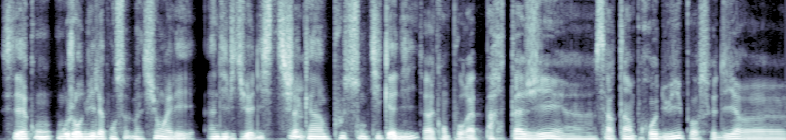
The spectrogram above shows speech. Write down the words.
C'est-à-dire qu'aujourd'hui, la consommation, elle est individualiste. Mm. Chacun pousse son petit caddie. C'est-à-dire qu'on pourrait partager euh, certains produits pour se dire, euh,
